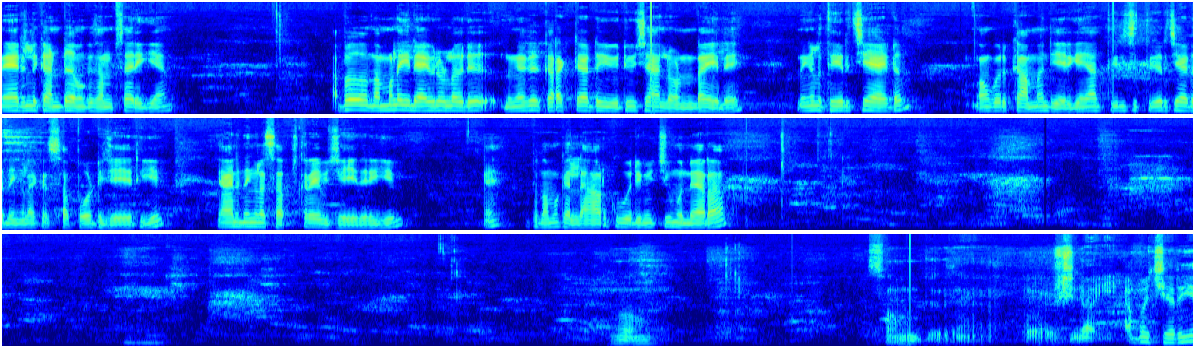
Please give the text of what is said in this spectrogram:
നേരിൽ കണ്ട് നമുക്ക് സംസാരിക്കാം. അപ്പോൾ നമ്മൾ ഈ ലൈവിലുള്ളവർ നിങ്ങൾക്ക് കറക്റ്റായിട്ട് യൂട്യൂബ് ചാനൽ ഉണ്ടെങ്കിൽ നിങ്ങൾ തീർച്ചയായിട്ടും നമുക്കൊരു കമന്റ് ചെയ്തിരിക്കും. ഞാൻ തിരിച്ച് തീർച്ചയായിട്ടും നിങ്ങളൊക്കെ സപ്പോർട്ട് ചെയ്തിരിക്കും. ഞാൻ നിങ്ങളെ സബ്സ്ക്രൈബ് ചെയ്തിരിക്കും. ഏ അപ്പോൾ നമുക്ക് എല്ലാവർക്കും ഒരുമിച്ച് മുന്നേറാം. അപ്പോൾ ചെറിയ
